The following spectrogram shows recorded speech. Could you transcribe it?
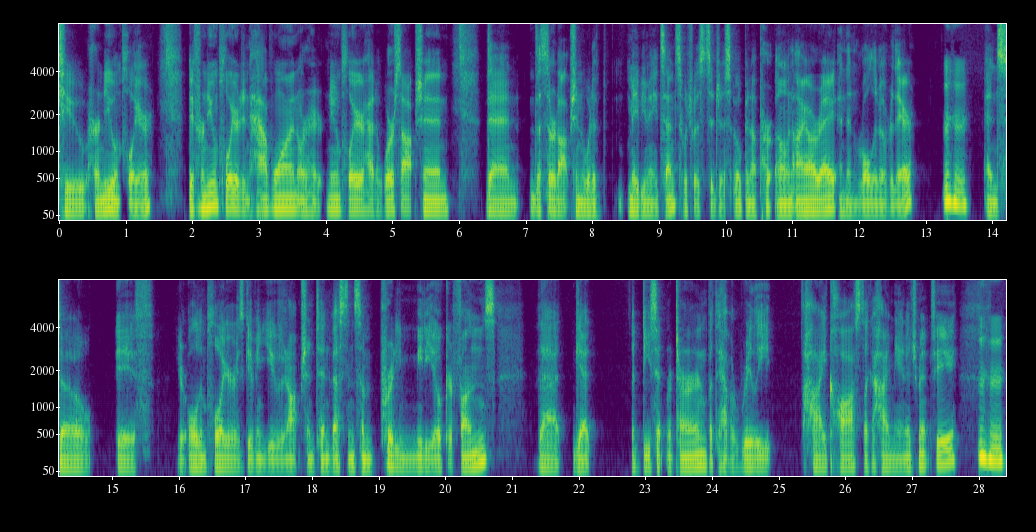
to her new employer. If her new employer didn't have one or her new employer had a worse option, then the third option would have maybe made sense, which was to just open up her own IRA and then roll it over there. Mm-hmm. And so if your old employer is giving you an option to invest in some pretty mediocre funds that get a decent return, but they have a really high cost, like a high management fee. Mm-hmm.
